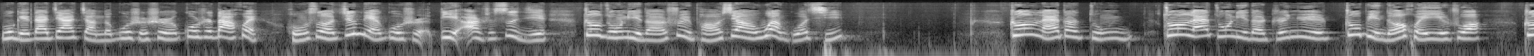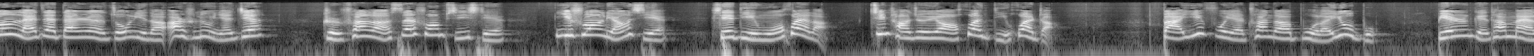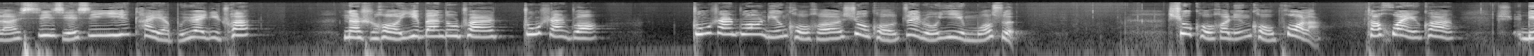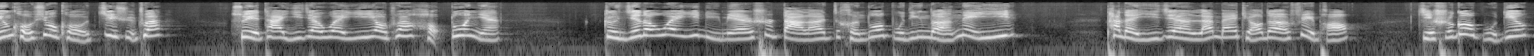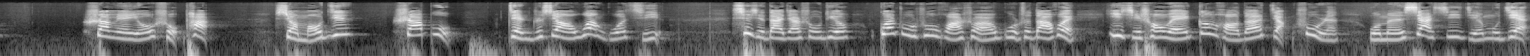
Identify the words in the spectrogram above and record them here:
我给大家讲的故事是《故事大会红色经典故事》第二十四集：周总理的睡袍像万国旗。周恩来的总周恩来总理的侄女周秉德回忆说，周恩来在担任总理的二十六年间，只穿了三双皮鞋，一双凉鞋，鞋底磨坏了，经常就要换底换掌，把衣服也穿的补了又补。别人给他买了新鞋新衣，他也不愿意穿。那时候一般都穿中山装，中山装领口和袖口最容易磨损，袖口和领口破了，他换一块领口袖口继续穿。所以他一件外衣要穿好多年。整洁的外衣里面是打了很多补丁的内衣。他的一件蓝白条的睡袍。几十个补丁，上面有手帕、小毛巾、纱布，简直像万国旗。谢谢大家收听，关注中华少儿故事大会，一起成为更好的讲述人。我们下期节目见。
